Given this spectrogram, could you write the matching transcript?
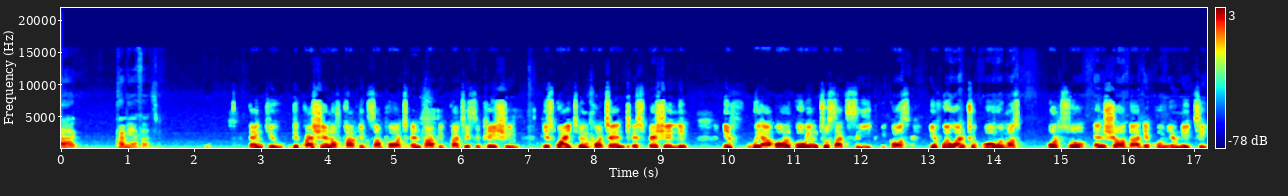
Uh, Premier first. Thank you. The question of public support and public participation is quite important, especially if we are all going to succeed, because if we want to go, we must also ensure that the community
